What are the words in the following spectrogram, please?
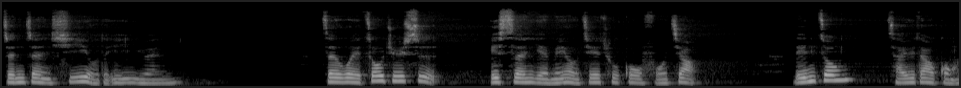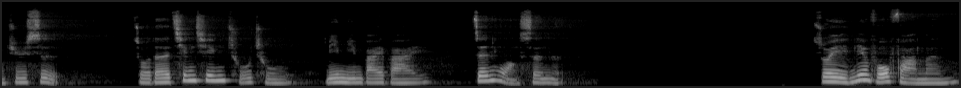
真正稀有的因缘。这位周居士。一生也没有接触过佛教，临终才遇到广居士，走得清清楚楚、明明白白，真往生了。所以念佛法门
